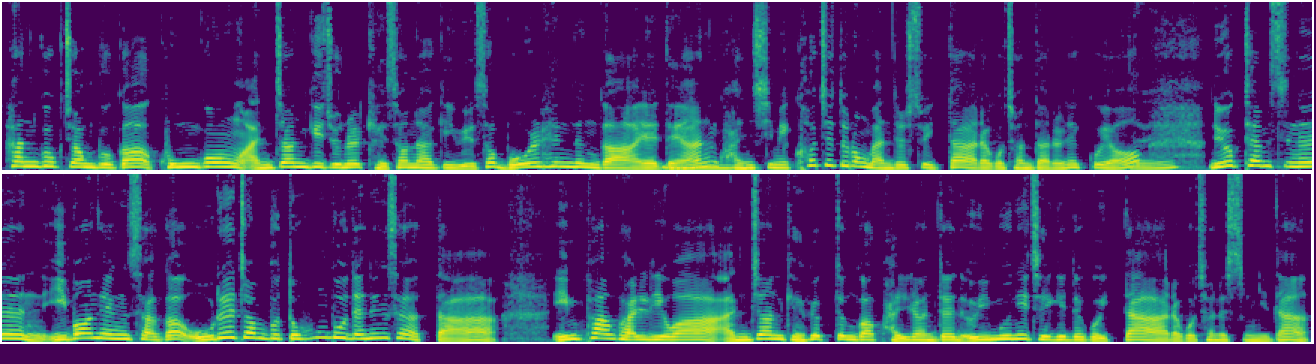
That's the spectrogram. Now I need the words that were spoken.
한국 정부가 공공 안전 기준을 개선하기 위해서 뭘 했는가에 대한 음. 관심이 커지도록 만들 수 있다라고 전달을 했고요. 네. 뉴욕타임스는 이번 행사가 오래전부터 홍보된 행사였다. 인파 관리와 안전 계획 등과 관련된 의문이 제기 되고 있다라고 전했습니다.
